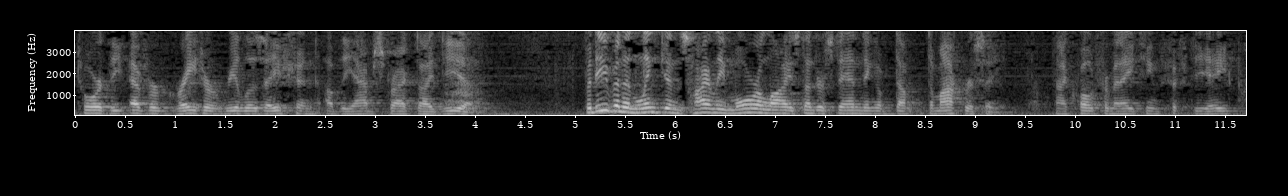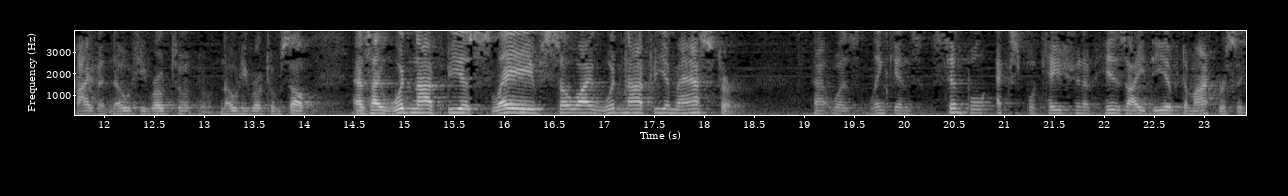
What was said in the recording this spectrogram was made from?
toward the ever greater realization of the abstract idea. But even in Lincoln's highly moralized understanding of democracy, I quote from an 1858 private note he wrote to note he wrote to himself, "As I would not be a slave, so I would not be a master." That was Lincoln's simple explication of his idea of democracy.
